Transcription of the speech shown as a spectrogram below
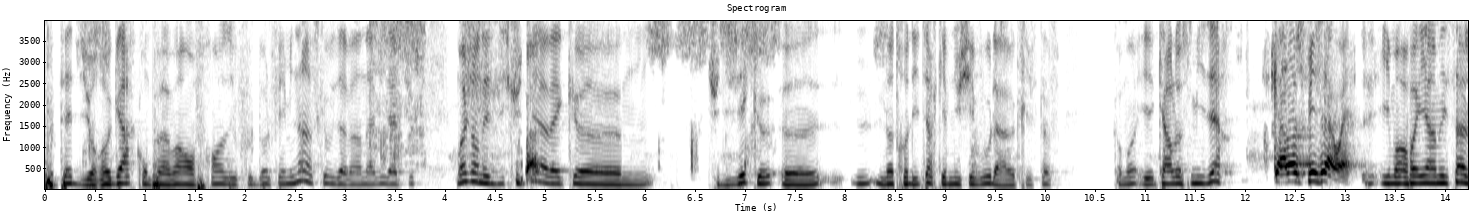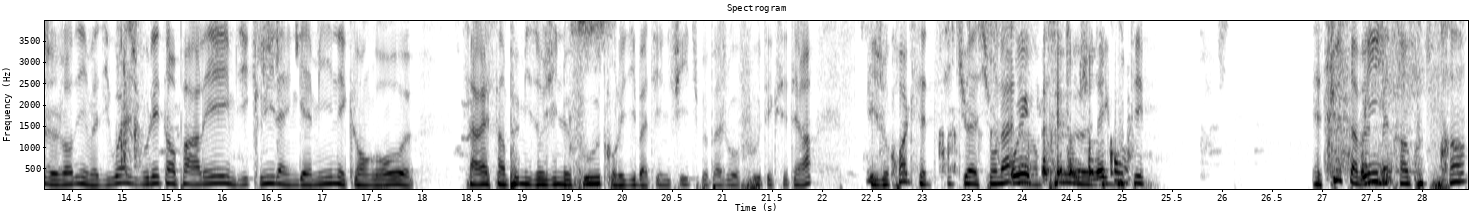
peut-être du regard qu'on peut avoir en France du football féminin Est-ce que vous avez un avis là-dessus? Moi, j'en ai discuté avec. euh, tu disais que euh, notre auditeur qui est venu chez vous là, Christophe. Comment Carlos Misère Carlos Pizarro, ouais. Il m'a envoyé un message aujourd'hui. Il m'a dit ouais, je voulais t'en parler. Il me dit que lui, il a une gamine et qu'en gros, euh, ça reste un peu misogyne le foot. Qu'on lui dit bah t'es une fille, tu peux pas jouer au foot, etc. Et je crois que cette situation-là Oui, l'a un peu euh, dégoûté. Est-ce que ça va Oui. te mettre un coup de frein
